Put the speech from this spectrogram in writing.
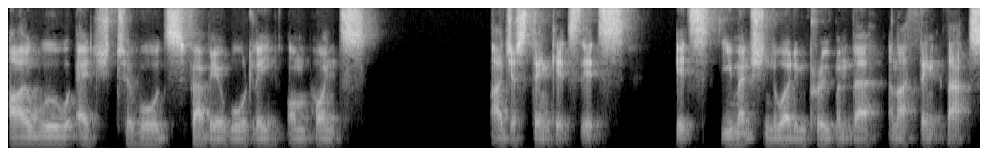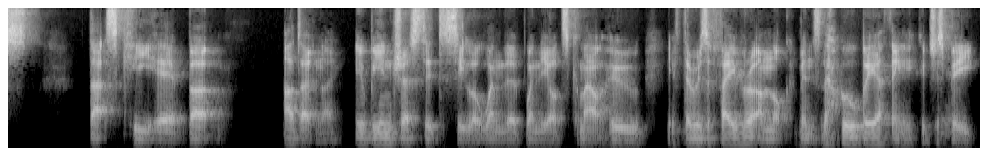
I will edge towards Fabio Wardley on points. I just think it's it's it's you mentioned the word improvement there, and I think that's that's key here. But I don't know. It'll be interested to see look when the when the odds come out. Who, if there is a favourite, I'm not convinced there will be. I think it could just yeah. be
